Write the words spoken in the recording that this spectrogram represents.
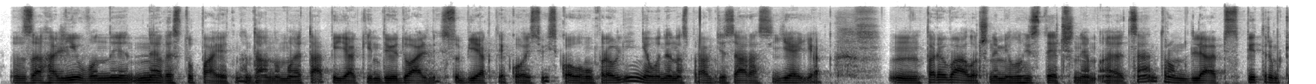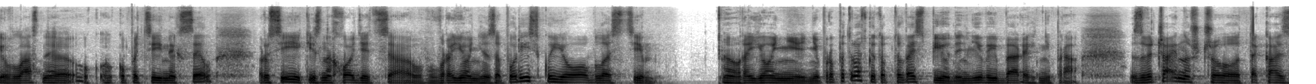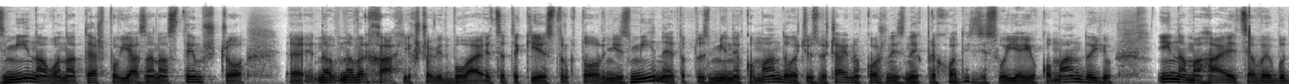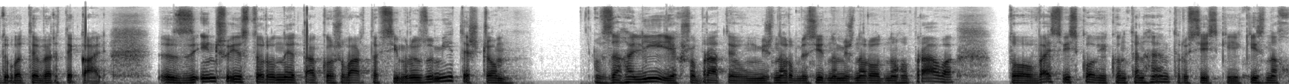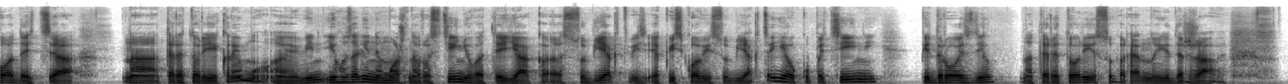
взагалі вони не виступають на даному етапі як індивідуальний суб'єкт якогось військового управління. Вони насправді зараз є як перевалочним і логістичним е, центром для підтримки власне окупаційних сил Росії, які знаходяться в районі Запорізької області в районі Дніпропетровської, тобто весь південь, лівий берег Дніпра. Звичайно, що така зміна вона теж пов'язана з тим, що е, на, на верхах, якщо відбуваються такі структурні зміни, тобто зміни командувачів, звичайно, кожен з них приходить зі своєю командою і намагається вибудувати вертикаль. З іншої сторони, також варто всім розуміти, що Взагалі, якщо брати згідно міжнародного права, то весь військовий контингент російський, який знаходиться на території Криму, е, він його взагалі не можна розцінювати як е, суб'єкт, як військовий суб'єкт. Це є окупаційний підрозділ на території суверенної держави.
